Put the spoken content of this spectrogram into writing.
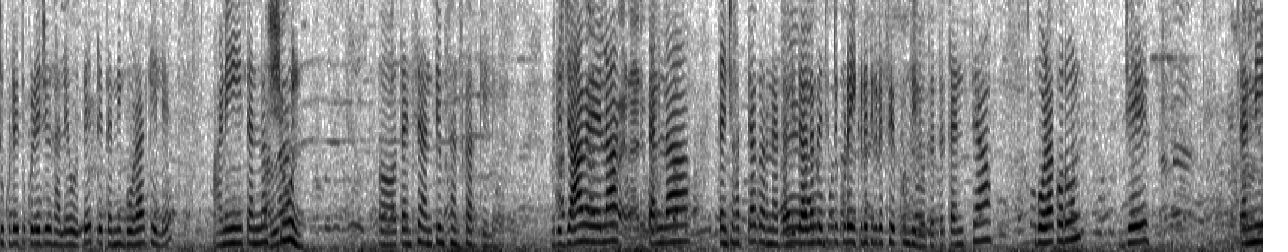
तुकडे तुकडे जे झाले होते ते त्यांनी गोळा केले आणि त्यांना शिवून त्यांचे अंतिम संस्कार केले. म्हणजे ज्या वेळेला त्यांना त्यांची हत्या करण्यात आली त्यावेळेला त्यांचे तुकडे इकडे तिकडे फेकून दिले होते तर त्यांच्या गोळा करून जे त्यांनी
